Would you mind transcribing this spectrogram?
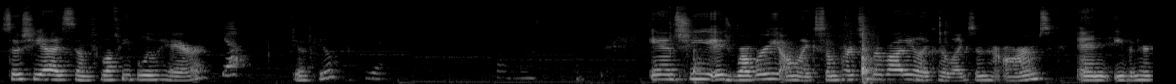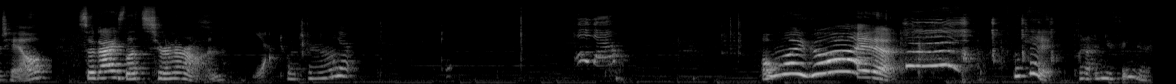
So she has some fluffy blue hair. Yeah. Do you want to feel? Yeah. And she is rubbery on like some parts of her body, like her legs and her arms, and even her tail. So guys, let's turn her on. Yeah. Do you want to turn her on? Yeah. Look at it. Put it on your finger.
